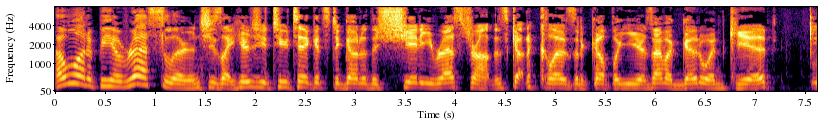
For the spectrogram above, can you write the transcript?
I want to be a wrestler, and she's like, "Here's your two tickets to go to the shitty restaurant that's gonna close in a couple years. Have a good one, kid."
